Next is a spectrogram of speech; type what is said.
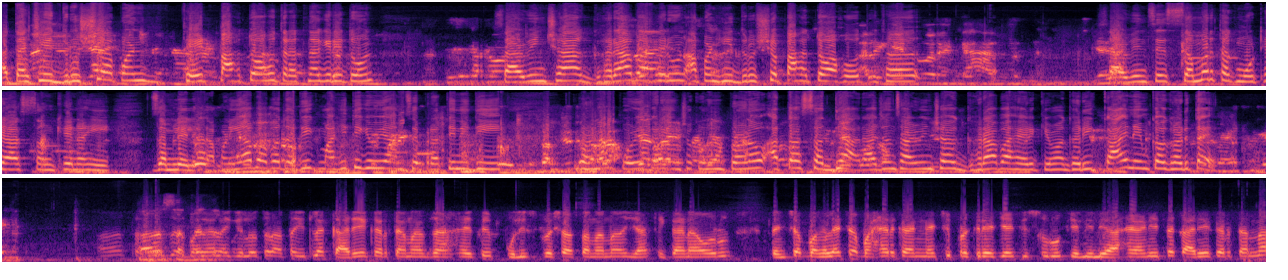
आताची दृश्य आपण थेट पाहतो आहोत रत्नागिरीतून. साळवींच्या घराबाहेरून आपण ही दृश्य पाहतो आहोत. इथं साळवींचे समर्थक मोठ्या संख्येनंही जमलेले आपण याबाबत अधिक माहिती घेऊया आमचे प्रतिनिधी प्रणव कोळेकर यांच्याकडून. प्रणव आता सध्या राजन साळवींच्या घराबाहेर किंवा घरी काय नेमकं घडतंय? बघायला गेलो तर आता इथल्या कार्यकर्त्यांना जे आहे ते पोलीस प्रशासनानं या ठिकाणावरून त्यांच्या बंगल्याच्या बाहेर काढण्याची प्रक्रिया जी आहे ती सुरू केलेली आहे आणि त्या कार्यकर्त्यांना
